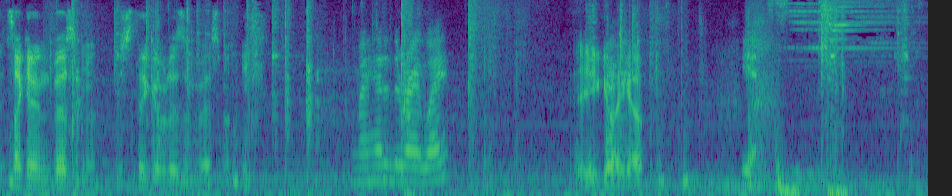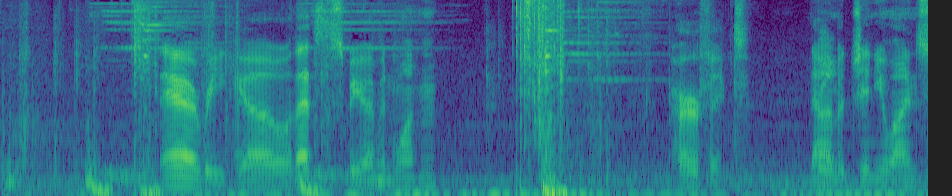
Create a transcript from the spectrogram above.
It's like an investment. Just think of it as an investment. Am I headed the right way? Are you going up? Yes. There we go. That's the spear I've been wanting. Perfect. Now I'm a Wait. genuine. s-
